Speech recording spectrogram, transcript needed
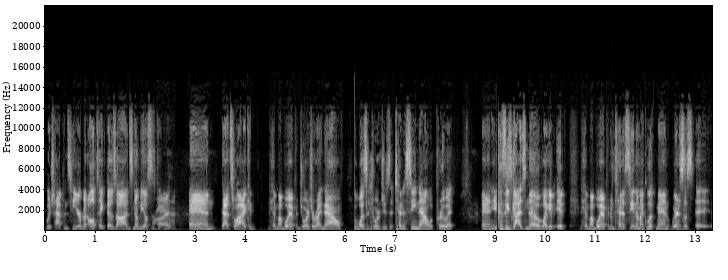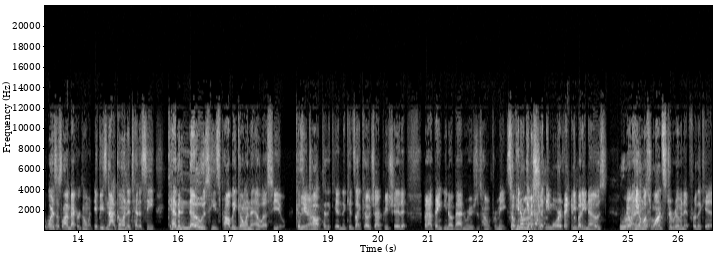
which happens here, but I'll take those odds. Nobody else is getting Right. that. And that's why I could hit my boy up at Georgia right now. Who was at Georgia? He's at Tennessee now with Pruitt. And he, because these guys know, like if, if hit my boy up from Tennessee, and I'm like, look, man, where's this, uh, where's this linebacker going? If he's not going to Tennessee, Kevin knows he's probably going to LSU because he talked to the kid, and the kid's like, Coach, I appreciate it, but I think you know Baton Rouge is home for me. So he don't give a shit anymore if anybody knows. You know, Right. he almost wants to ruin it for the kid.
